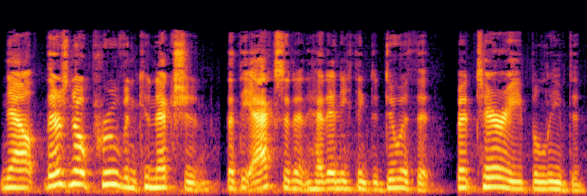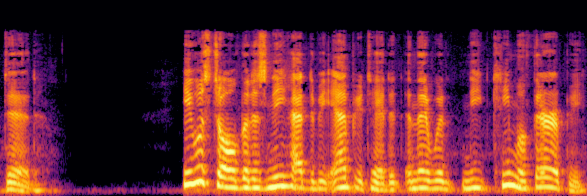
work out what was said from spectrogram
Now, there's no proven connection that the accident had anything to do with it, but Terry believed it did. He was told that his knee had to be amputated and they would need chemotherapy.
